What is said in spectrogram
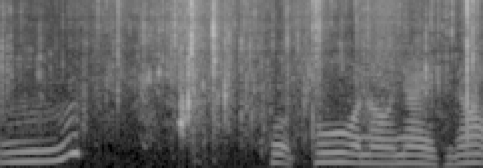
อืมโทษผู้หน่ อใหญ่พี่น้อง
